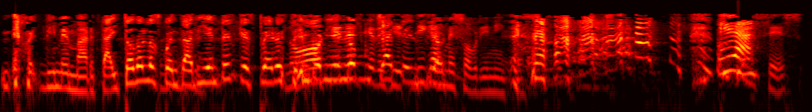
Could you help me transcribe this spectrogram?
Dime, Marta, y todos los cuentavientes que espero estén No, poniendo tienes que mucha decir, atención. díganme sobrinito. ¿Qué haces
